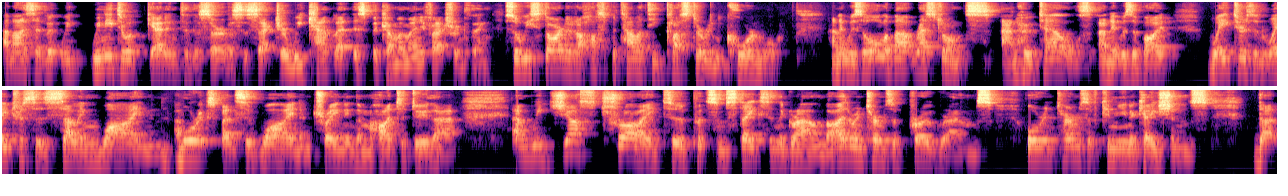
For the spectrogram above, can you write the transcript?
And I said, look, we, we need to get into the services sector. We can't let this become a manufacturing thing. So we started a hospitality cluster in Cornwall. And it was all about restaurants and hotels. And it was about waiters and waitresses selling wine, more expensive wine, and training them how to do that. And we just tried to put some stakes in the ground, either in terms of programs or in terms of communications, that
